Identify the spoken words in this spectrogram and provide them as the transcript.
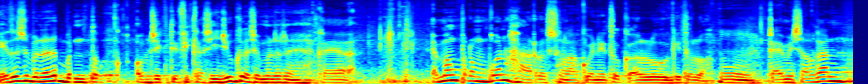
Itu sebenarnya bentuk objektifikasi juga sebenarnya. Kayak emang perempuan harus ngelakuin itu ke lu gitu loh. Kayak misalkan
